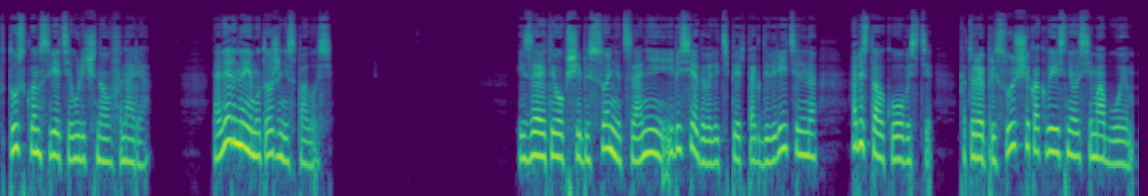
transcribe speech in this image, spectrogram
в тусклом свете уличного фонаря. Наверное, ему тоже не спалось. Из-за этой общей бессонницы они и беседовали теперь так доверительно о бестолковости, которая присуща, как выяснилось, им обоим,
